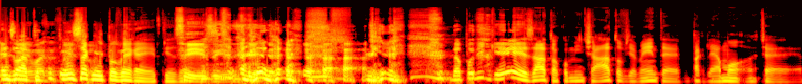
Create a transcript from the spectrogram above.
esatto, mai, mai pensa che i poveretti. Esatto. Sì, sì. sì. Dopodiché, esatto, ho cominciato, ovviamente, parliamo, cioè,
